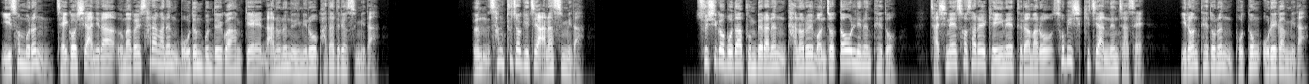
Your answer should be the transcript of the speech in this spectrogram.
이 선물은 제 것이 아니라 음악을 사랑하는 모든 분들과 함께 나누는 의미로 받아들였습니다. 은 상투적이지 않았습니다. 수식어보다 분배라는 단어를 먼저 떠올리는 태도, 자신의 서사를 개인의 드라마로 소비시키지 않는 자세, 이런 태도는 보통 오래갑니다.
